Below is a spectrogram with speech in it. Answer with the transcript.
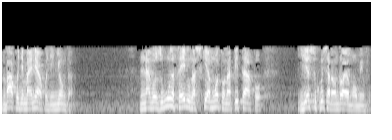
mpaka kwenye maeneo ya kwenye nyonga. Navyozungumza sasa hivi unasikia moto unapita hapo. Yesu kristo anaondoa hayo maumivu.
